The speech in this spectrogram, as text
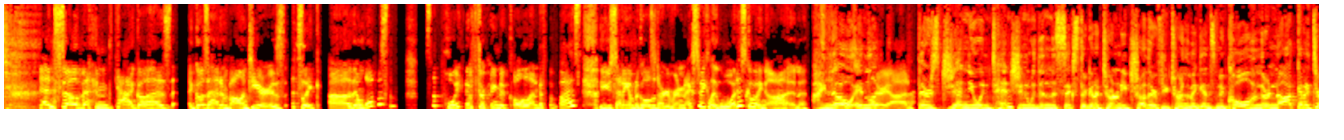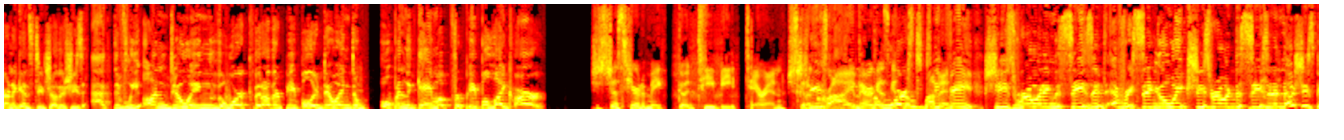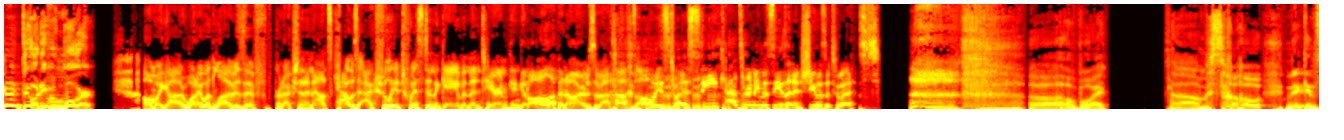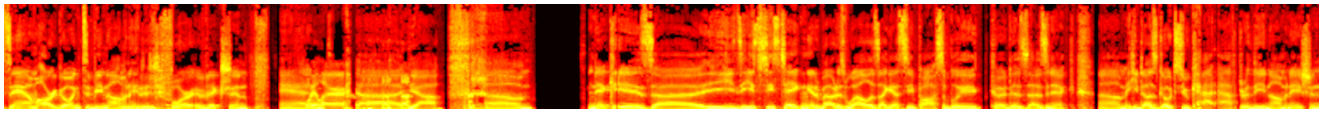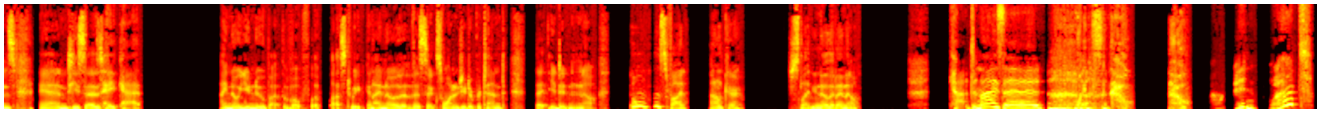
And so then Kat goes, goes ahead and volunteers. It's like, uh, then what was the, the point of throwing Nicole under the bus? Are you setting up Nicole as a target for next week? Like, what is going on? I know. And like, Very odd. there's genuine tension within the six. They're going to turn on each other. If you turn them against Nicole, then they're not going to turn against each other. She's actively undoing the work that other people are doing to open the game up for people like her. She's just here to make good TV, Taryn. She's gonna She's cry. America's the gonna worst love it. TV. She's ruining the season every single week. She's ruined the season, and now she's going to do it even more. Oh my god! What I would love is if production announced Kat was actually a twist in the game, and then Taryn can get all up in arms about how it's always twist. See, Kat's ruining the season, and she was a twist. Oh boy. Um, so Nick and Sam are going to be nominated for eviction and Spoiler. uh, yeah. Um, Nick is uh, he's, he's he's taking it about as well as I guess he possibly could as as Nick. Um, he does go to Kat after the nominations and he says, "Hey, Kat, I know you knew about the vote flip last week, and I know that the six wanted you to pretend that you didn't know. Oh, that's fine. I don't care. Just letting you know that I know. Kat denies it. What? no, no. I didn't. What?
